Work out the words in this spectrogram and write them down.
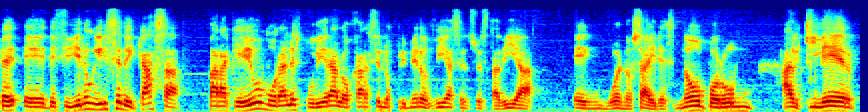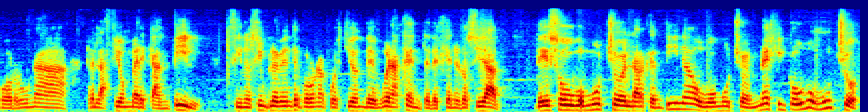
eh, decidieron irse de casa para que Evo Morales pudiera alojarse los primeros días en su estadía en Buenos Aires, no por un alquiler, por una relación mercantil, sino simplemente por una cuestión de buena gente, de generosidad. De eso hubo mucho en la Argentina, hubo mucho en México, hubo mucho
